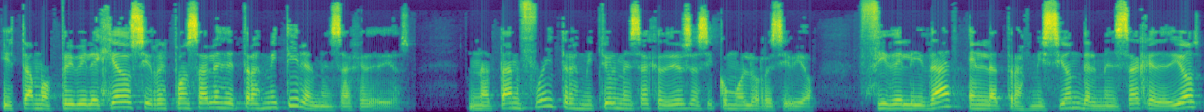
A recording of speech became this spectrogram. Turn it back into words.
y estamos privilegiados y responsables de transmitir el mensaje de Dios. Natán fue y transmitió el mensaje de Dios así como lo recibió. Fidelidad en la transmisión del mensaje de Dios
